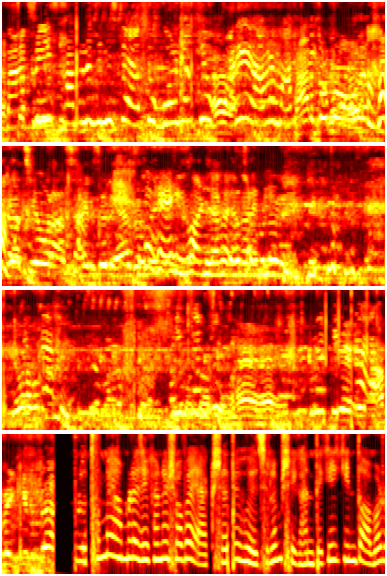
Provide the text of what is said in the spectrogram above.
বাপরে সামনে জিনিসটা এত গোলমাল কেউ করে? আমার মাথা তার জন্য ওরা ঠিক আছে ওরা সাইন্সের এই ঘণ্টা করে করে হ্যাঁ হ্যাঁ। আমি কিন্তু প্রথমে আমরা যেখানে সবাই একসাথে হয়েছিলাম সেখান থেকেই কিন্তু আবার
